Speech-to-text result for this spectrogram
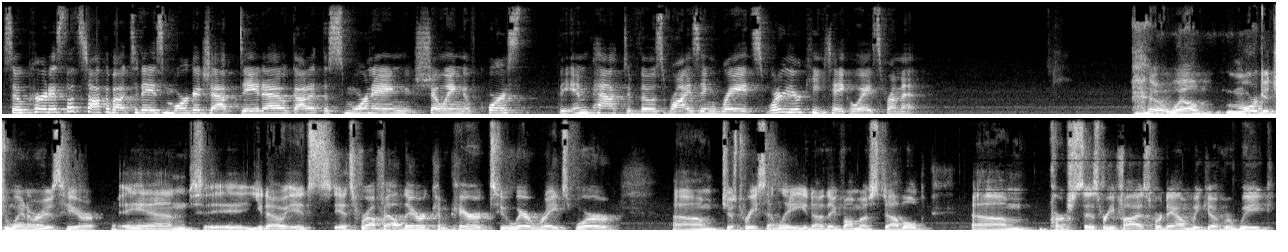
So, Curtis, let's talk about today's mortgage app data. Got it this morning, showing, of course, the impact of those rising rates. What are your key takeaways from it? Well, mortgage winter is here, and you know it's it's rough out there compared to where rates were um, just recently. You know they've almost doubled. Um, purchases, refis were down week over week.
